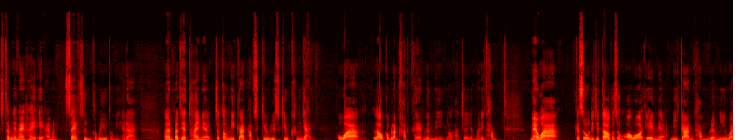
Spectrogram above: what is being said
จะทำยังไงให้ AI มันแทรกซึมเข้าไปอยู่ตรงนี้ให้ได้ เพราะฉะนั้นประเทศไทยเนี่ยจะต้องมีการ up skill re skill ครั้งใหญ่ เพราะว่าเรากำลังขาดแคลนเรื่องนี้เราอาจจะยังไม่ได้ทำแม้ว่ากระทรวงดิจิทัลกระทรวงอวเองเนี่ยมีการทำเรื่องนี้ไว้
